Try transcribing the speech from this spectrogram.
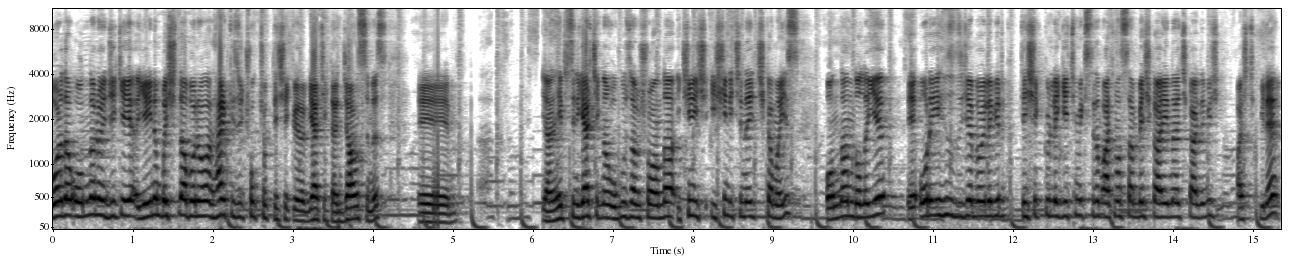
Bu arada ondan önceki yayının başında abone olan herkese çok çok teşekkür ederim. Gerçekten cansınız. Ee, yani hepsini gerçekten okursam şu anda için, işin içinden çıkamayız. Ondan dolayı e, orayı hızlıca böyle bir teşekkürle geçmek istedim. Açmazsam 5K yayından çıkar demiş. Açtık bile.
